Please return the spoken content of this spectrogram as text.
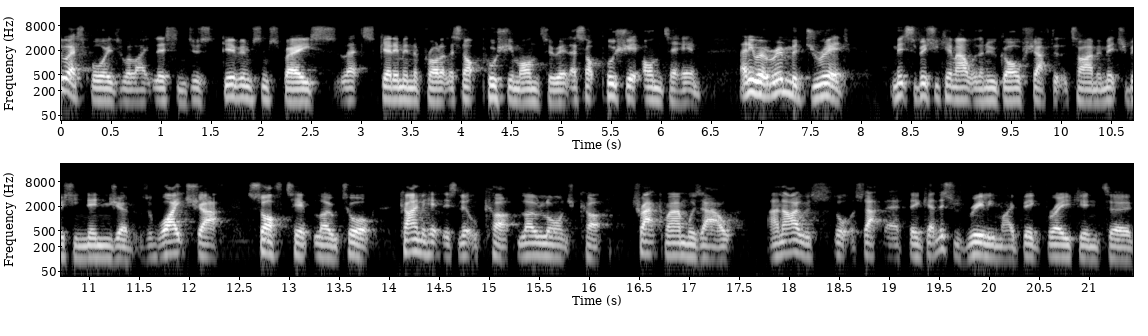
US boys were like, listen, just give him some space. Let's get him in the product. Let's not push him onto it. Let's not push it onto him. Anyway, we're in Madrid. Mitsubishi came out with a new golf shaft at the time, a Mitsubishi Ninja. It was a white shaft soft tip, low torque. Kind of hit this little cut, low launch cut. Trackman was out. And I was sort of sat there thinking, this was really my big break into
